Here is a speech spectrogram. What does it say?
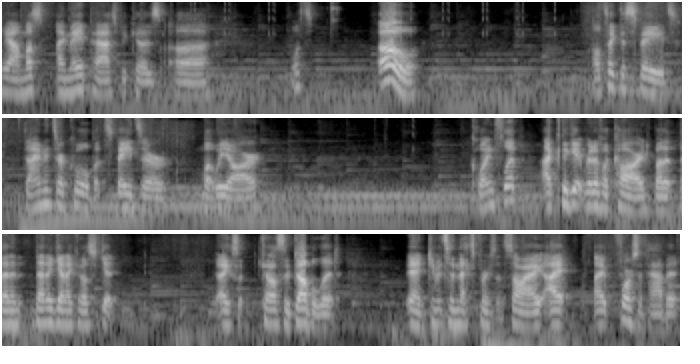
Yeah, I must- I may pass because, uh... What's... Oh! I'll take the spades. Diamonds are cool, but spades are what we are. Coin flip? I could get rid of a card, but then then again I can also get... I can also double it and give it to the next person. Sorry, I, I, I force of habit.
